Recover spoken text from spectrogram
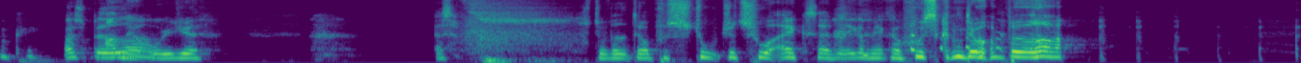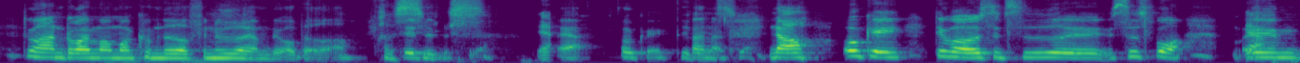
Okay. Også bedre? Meget mere olie. Altså, du ved, det var på studietur, ikke? Så jeg ved ikke, om jeg kan huske, om det var bedre. Du har en drøm om at komme ned og finde ud af, om det var bedre. Præcis. Det er det, ja. ja. Okay, det er det, Nå, okay, det var også et side, øh, sidespor. Ja. Øhm,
